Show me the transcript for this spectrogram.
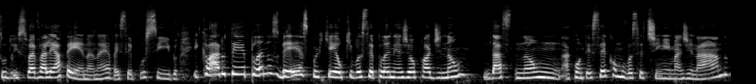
tudo isso vai valer a pena, né? Vai ser possível. E claro, ter planos B, porque o que você planejou pode não, não acontecer como você tinha imaginado,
